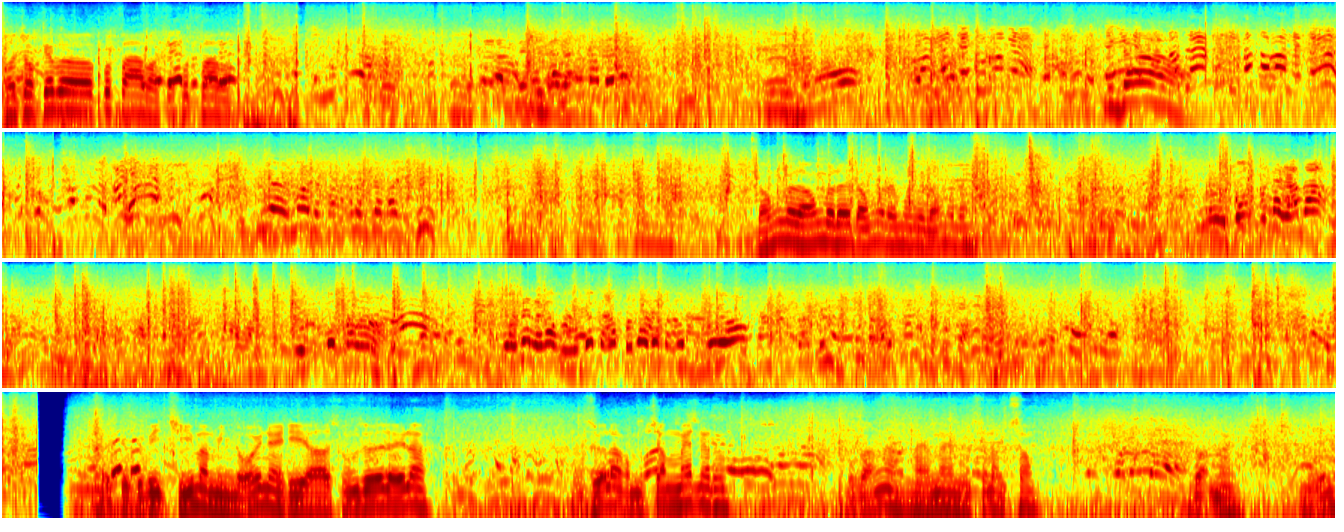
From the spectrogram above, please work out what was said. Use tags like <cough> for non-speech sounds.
Ờ, cho kép uh, cốt pha vào, cho cốt pha vào. Đóng vào, đóng vào đây, đóng vào đây, mọi người đóng vào đây. ừ có vấn đề lắm đó có không có thế là nó hủ đất đá bữa đó nó có Đấy, từ cái vị trí mà mình nối này thì uh, xuống dưới đấy là dưới là còn 100 mét nữa thôi. Cố gắng là ngày hôm nay mình sẽ làm xong đoạn này nối.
